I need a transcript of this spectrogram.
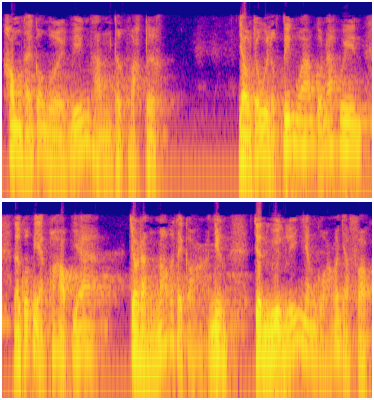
Không thể con người biến thành thực vật được. Dầu cho quy luật tiến hóa của Darwin là của các nhà khoa học gia cho rằng nó có thể có, nhưng trên nguyên lý nhân quả của nhà Phật,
